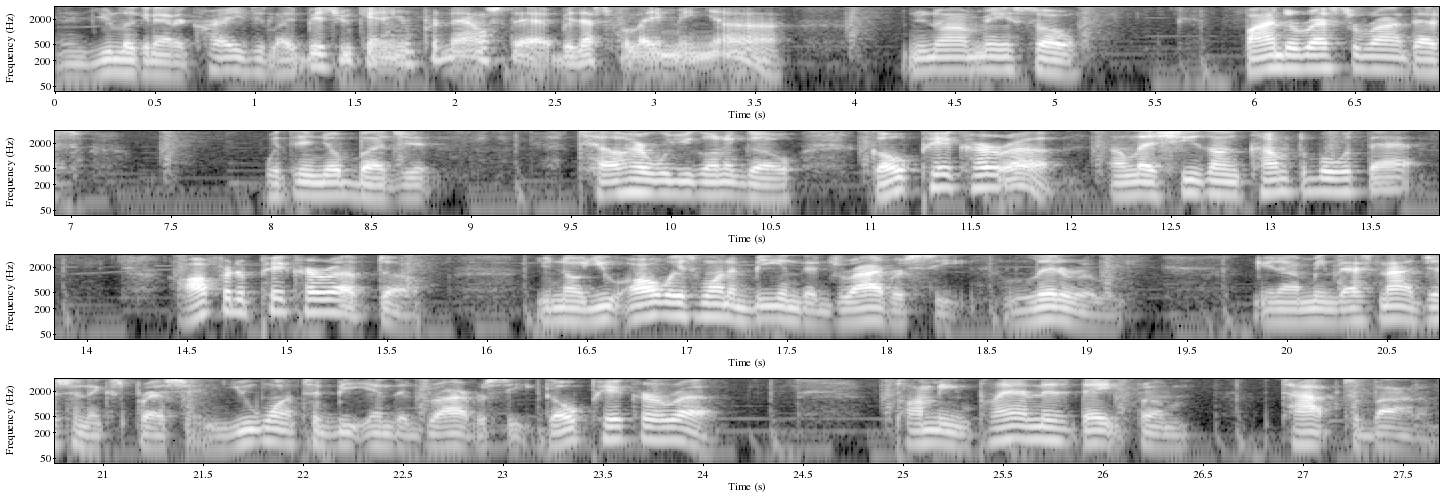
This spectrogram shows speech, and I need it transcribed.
And you looking at her crazy like, bitch, you can't even pronounce that. But that's filet mignon. You know what I mean? So find a restaurant that's within your budget. Tell her where you're gonna go. Go pick her up. Unless she's uncomfortable with that. Offer to pick her up though. You know, you always want to be in the driver's seat, literally. You know what I mean? That's not just an expression. You want to be in the driver's seat. Go pick her up. I mean, plan this date from top to bottom.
